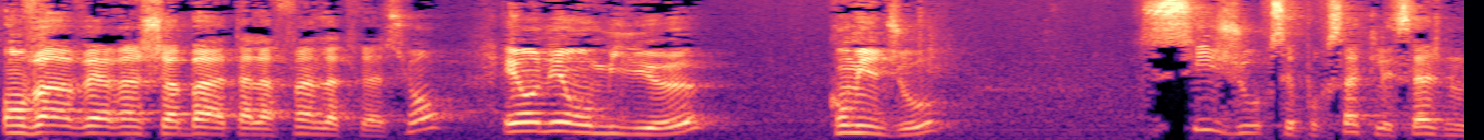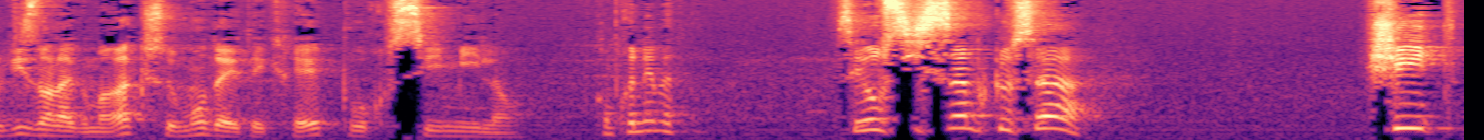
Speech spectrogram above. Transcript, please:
on va vers un Shabbat à la fin de la création, et on est au milieu, combien de jours? Six jours. C'est pour ça que les sages nous disent dans la Gemara que ce monde a été créé pour six mille ans. Comprenez maintenant? C'est aussi simple que ça. Shit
